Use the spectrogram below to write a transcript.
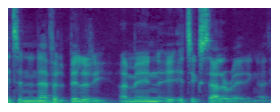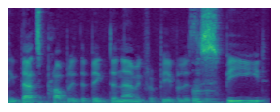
it's an inevitability. I mean, it, it's accelerating. I think that's probably the big dynamic for people is mm-hmm. the speed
